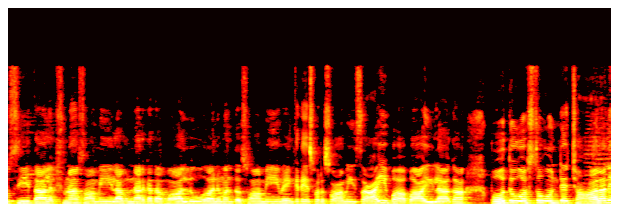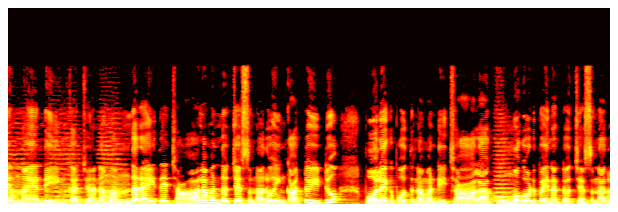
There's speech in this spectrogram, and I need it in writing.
సీత లక్ష్మణ స్వామి ఇలా ఉన్నారు కదా. వాళ్ళు హనుమంత స్వామి వెంకటేశ్వర స్వామి సాయి బాబా ఇలాగా పోతూ వస్తూ ఉంటే చాలానే ఉన్నాయండి. ఇంకా జనం అందరైతే చాలామంది వచ్చేస్తున్నారు. ఇంకా అటు ఇటు పోలేకపోతున్నామండి. చాలా కుమ్మగోడిపోయినట్టు వచ్చేస్తున్నారు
